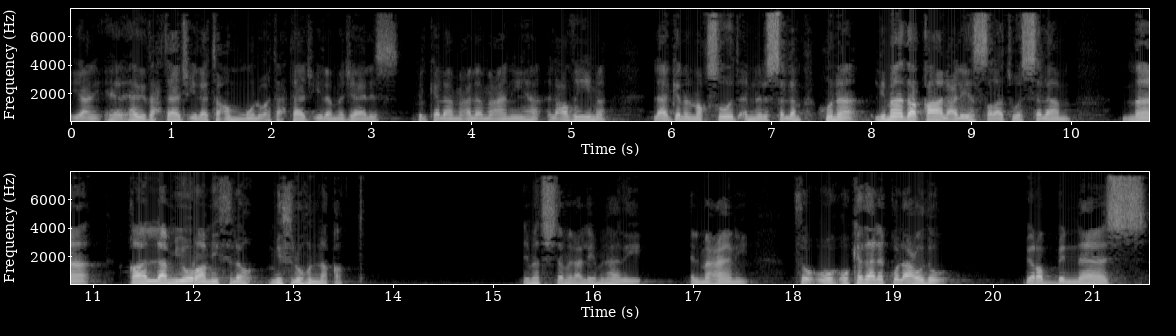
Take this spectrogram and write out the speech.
يعني هذه تحتاج إلى تأمل وتحتاج إلى مجالس في الكلام على معانيها العظيمة. لكن المقصود أن النبي صلى الله عليه وسلم هنا لماذا قال عليه الصلاة والسلام ما قال لم يرى مثله مثلهن قط؟ لما تشتمل عليه من هذه المعاني. وكذلك قل أعوذ برب الناس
